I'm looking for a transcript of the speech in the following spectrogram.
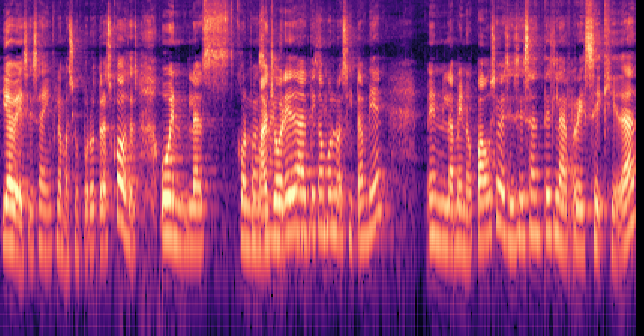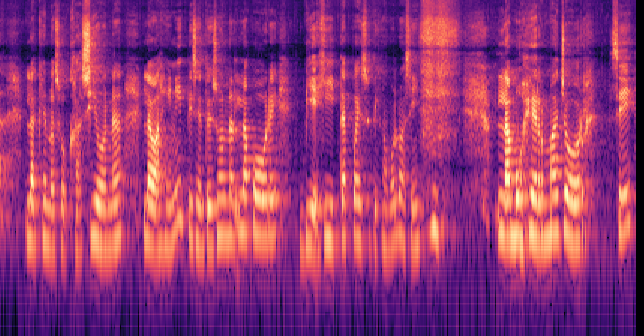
y a veces hay inflamación por otras cosas o en las con pues mayor edad, digámoslo así también en la menopausia a veces es antes la resequedad la que nos ocasiona la vaginitis. Entonces son la pobre viejita, pues digámoslo así, la mujer mayor ¿sí?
